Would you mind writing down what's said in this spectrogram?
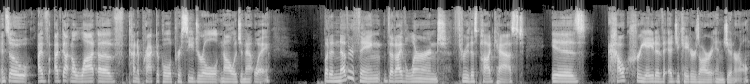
And so I've I've gotten a lot of kind of practical procedural knowledge in that way. But another thing that I've learned through this podcast is how creative educators are in general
